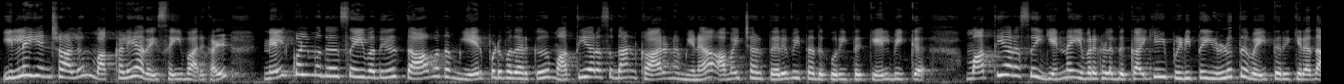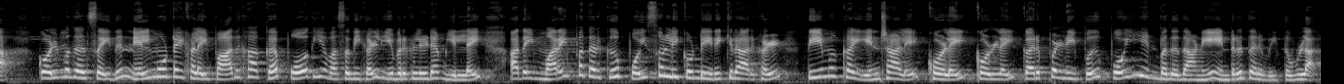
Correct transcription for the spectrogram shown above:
இல்லை என்றாலும் மக்களே அதை செய்வார்கள். நெல் கொள்முதல் செய்வதில் தாமதம் ஏற்படுவதற்கு மத்திய மத்திய அரசுதான் காரணம் என அமைச்சர் தெரிவித்தது குறித்த கேள்விக்கு மத்திய அரசு என்ன இவர்களது கையை பிடித்து இழுத்து வைத்திருக்கிறதா? கொள்முதல் செய்து நெல் மூட்டைகளை பாதுகாக்க போதிய வசதிகள் இவர்களிடம் இல்லை. அதை மறைப்பதற்கு பொய் சொல்லிக் கொண்டு இருக்கிறார்கள். திமுக என்றாலே கொலை கொள்ளை கற்பழிப்பு பொய் என்பதுதானே என்று தெரிவித்துள்ளார்.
